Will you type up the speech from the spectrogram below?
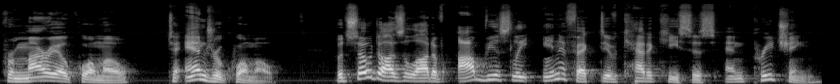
from Mario Cuomo to Andrew Cuomo. But so does a lot of obviously ineffective catechesis and preaching.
